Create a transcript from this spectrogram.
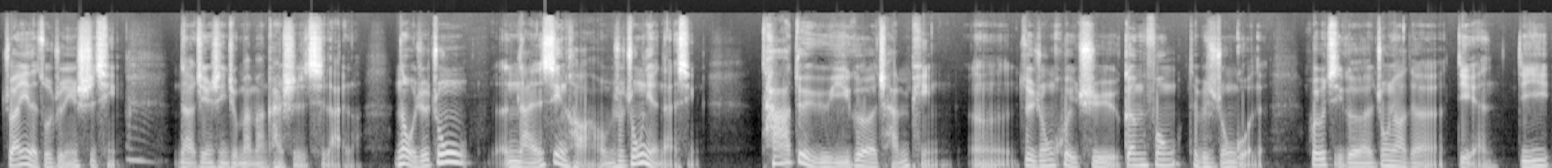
专业的做这件事情，嗯，那这件事情就慢慢开始起来了。那我觉得中呃男性哈，我们说中年男性，他对于一个产品，呃，最终会去跟风，特别是中国的，会有几个重要的点。第一，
